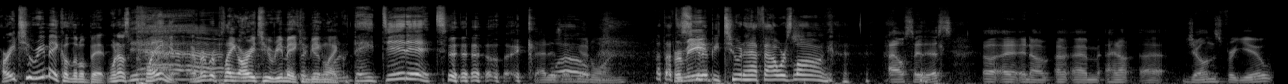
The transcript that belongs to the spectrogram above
RE2 remake a little bit when I was playing it. I remember playing RE2 remake That's and being good like, one. they did it. like, That is whoa. a good one. I thought For this me- was gonna be two and a half hours long. I'll say this, uh, and uh, um, I don't, uh, Jones for you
